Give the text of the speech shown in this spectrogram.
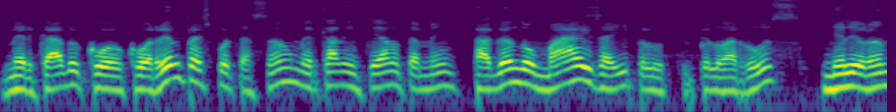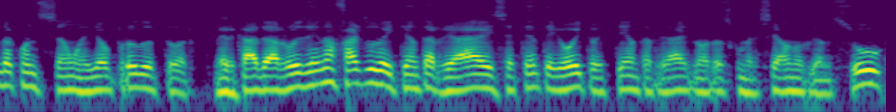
mercado co correndo para exportação, mercado interno também pagando mais aí pelo, pelo arroz, melhorando a condição aí ao produtor. Mercado de arroz aí na faixa dos 80 reais, 78, 80 reais arroz comercial no Rio Grande do Sul,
